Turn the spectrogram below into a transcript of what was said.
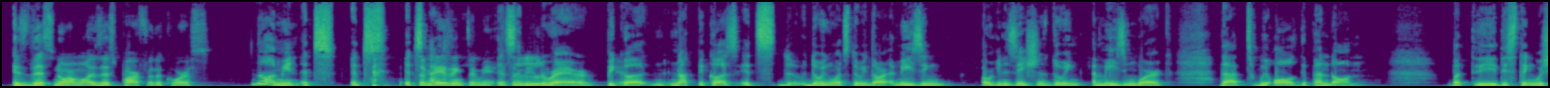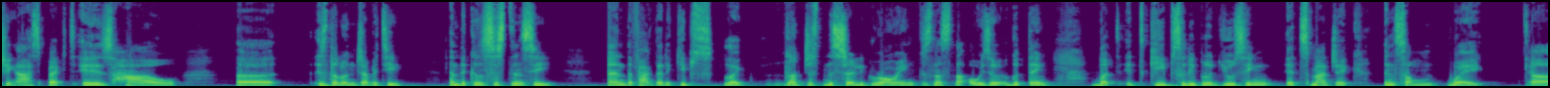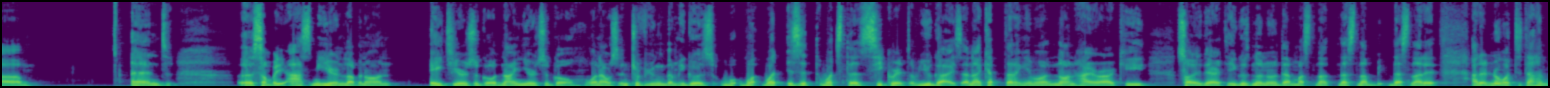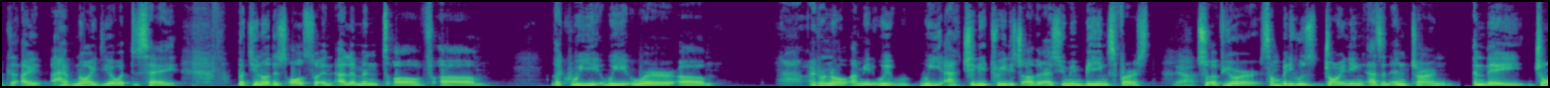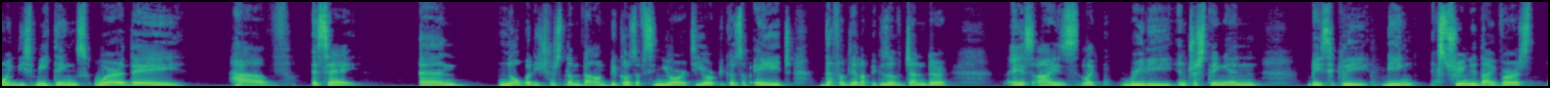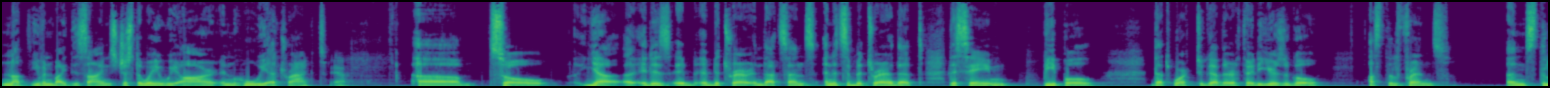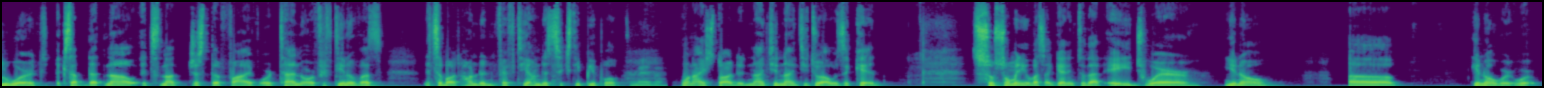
is this normal? Is this par for the course? No, I mean it's it's it's, amazing to me. It's, It's a little rare because not because it's do, doing what's doing. There are amazing organizations doing amazing work that we all depend on, but the distinguishing aspect is how uh, is the longevity and the consistency and the fact that it keeps like not just necessarily growing because that's not always a good thing, but it keeps reproducing its magic in some way. Um, and uh, somebody asked me here in Lebanon eight years ago, nine years ago, when I was interviewing them, he goes, "What what is it? What's the secret of you guys?" And I kept telling him on non-hierarchy, solidarity. He goes, "No, no, that must not. That's not. That's not it." I don't know what to tell him because I, I have no idea what to say. But you know, there's also an element of um, like we we were. Um, I don't know. I mean, we we actually treat each other as human beings first. Yeah. So if you're somebody who's joining as an intern and they join these meetings where they have a say and nobody shoots them down because of seniority or because of age, definitely not because of gender. ASI is like really interesting in basically being extremely diverse, not even by design, it's just the way we are and who we attract. Yeah. Um, so yeah, uh, it is a, a bit rare in that sense, and it's a bit rare that the same people that worked together 30 years ago are still friends and still work, except that now it's not just the five or 10 or 15 of us. It's about 150, 160 people. Amazing. When I started in 1992, I was a kid. So, so many of us are getting to that age where, you know, uh, you know, we're, we're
